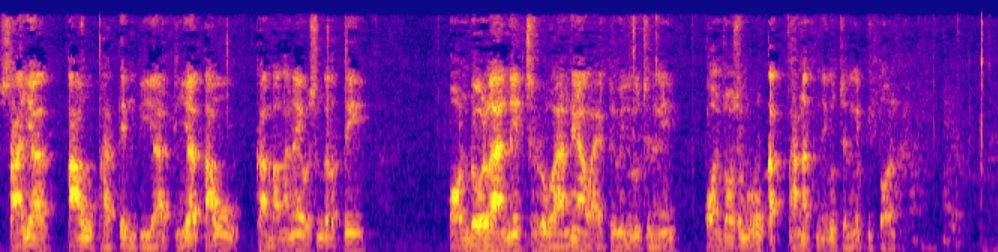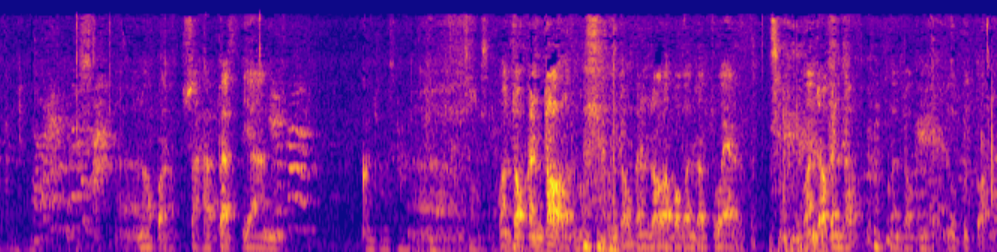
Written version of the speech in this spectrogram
saya tahu batin dia dia tahu gampangannya wis ngerti ondolane jeroane awake dhewe niku jenenge kanca sing ruket banget niku jenenge Pitona. Eh, napa sahabat yang kanca uh, kental, kanca kental apa kanca cuer. Kanca kental, kanca kental niku Pitona.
